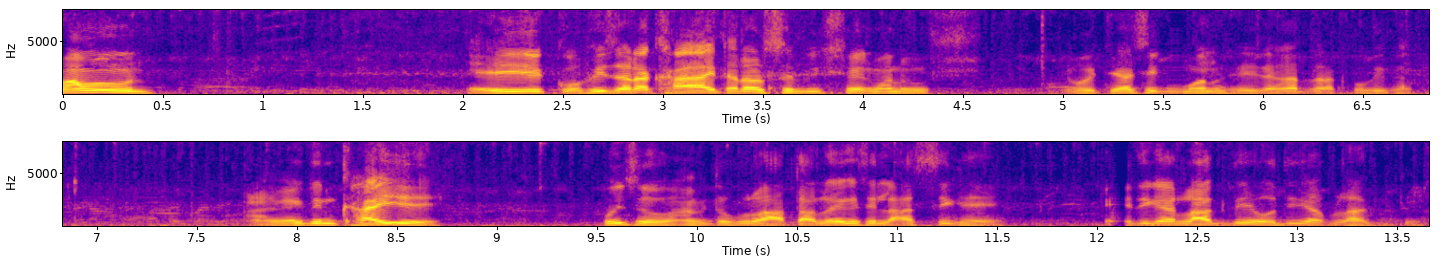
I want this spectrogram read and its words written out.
মামুন। এই কফি যারা খায়, তারা হচ্ছে বিশ্বের মানুষ। ঐতিহাসিক মানুষ, এই জায়গার যারা কফি খায়। আমি একদিন খাইয়ে, বুঝছ, আমি তো পুরো আতাল হয়ে গেছি লাস্টি খেয়ে এদিকে লাখ দিয়ে, ওদিকে লাখ দিয়ে।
